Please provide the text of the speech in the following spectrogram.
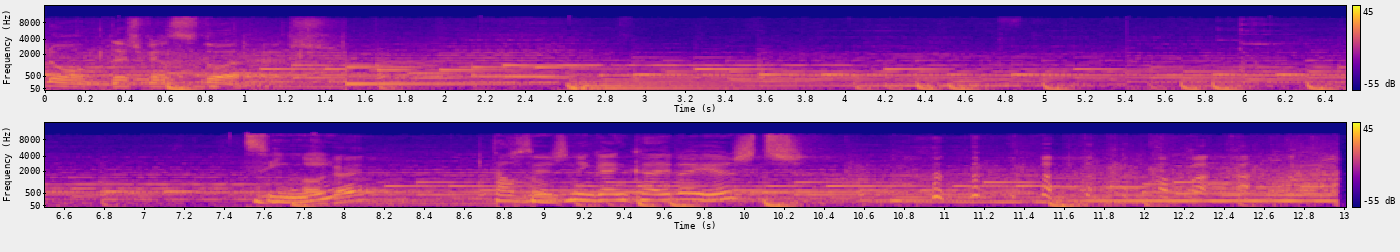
nome das vencedoras. Sim. Alguém? Talvez ninguém queira estes.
